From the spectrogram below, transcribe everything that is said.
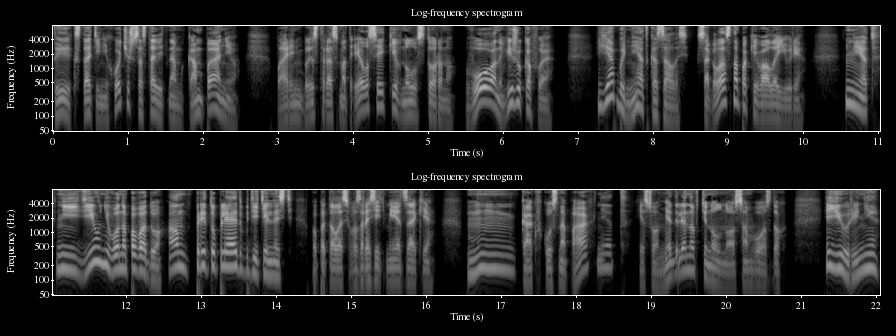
Ты, кстати, не хочешь составить нам компанию? Парень быстро осмотрелся и кивнул в сторону. «Вон, вижу кафе». «Я бы не отказалась», — согласно покивала Юрия. «Нет, не иди у него на поводу, он притупляет бдительность», — попыталась возразить Миядзаки. «Ммм, как вкусно пахнет!» Исо медленно втянул носом воздух. «Юри, не...»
